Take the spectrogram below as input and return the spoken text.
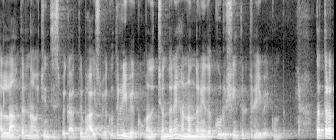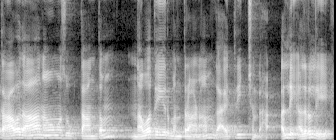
ಅಲ್ಲ ಅಂತೇಳಿ ನಾವು ಚಿಂತಿಸಬೇಕಾಗ್ತದೆ, ಭಾವಿಸಬೇಕು, ತಿಳಿಬೇಕು. ಮಧುಚಂದನೆ ಹನ್ನೊಂದನೇದಕ್ಕೂ ಋಷಿ ಅಂತೇಳಿ ತಿಳಿಯಬೇಕು ಅಂತ ತತ್ರ ತಾವದಾ ನವಮ ಸೂಕ್ತಾಂತಂ ನವತೇರ್ ಮಂತ್ರಾಣಂ ಗಾಯತ್ರಿ ಛಂದ. ಅಲ್ಲಿ, ಅದರಲ್ಲಿ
